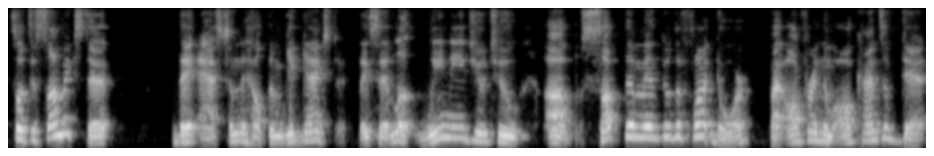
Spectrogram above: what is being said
so to some extent, they asked him to help them get gangster. They said, "Look, we need you to uh, suck them in through the front door by offering them all kinds of debt,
